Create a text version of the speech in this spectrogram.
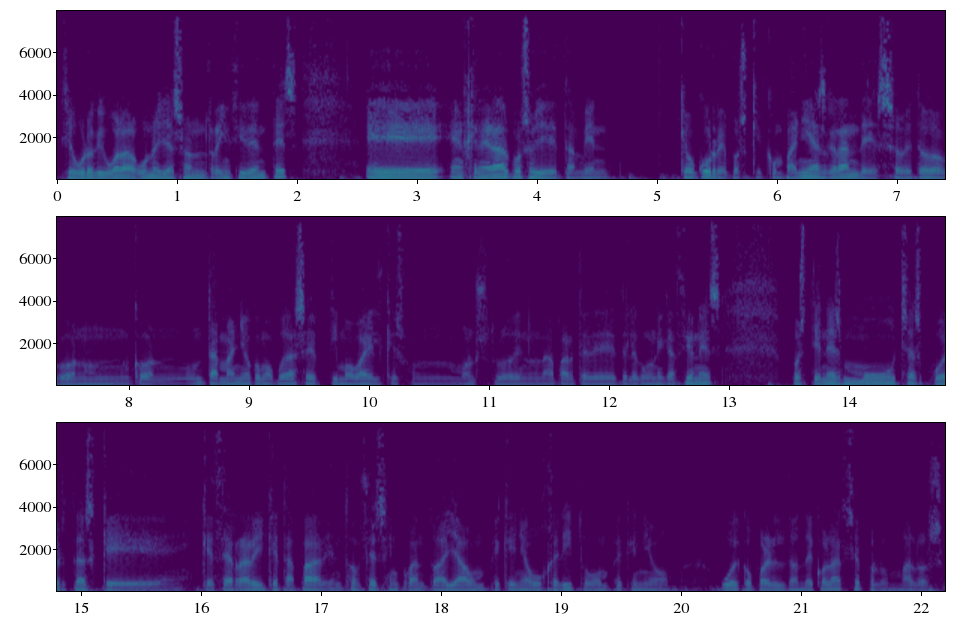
seguro que igual algunos ya son reincidentes. Eh, en general, pues oye, también ¿Qué ocurre? Pues que compañías grandes, sobre todo con, un tamaño como pueda ser T-Mobile, que es un monstruo en la parte de telecomunicaciones, pues tienes muchas puertas que, cerrar y que tapar. Entonces, en cuanto haya un pequeño agujerito o un pequeño hueco por el donde colarse, pues los malos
